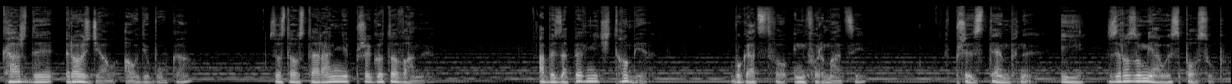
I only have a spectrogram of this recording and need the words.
Każdy rozdział audiobooka został starannie przygotowany, aby zapewnić Tobie bogactwo informacji w przystępny i zrozumiały sposób.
